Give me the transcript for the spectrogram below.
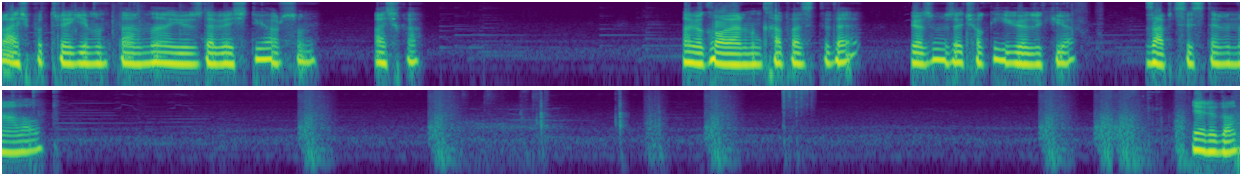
Rajput regimentlarına %5 diyorsun. Başka? Tabii Govern'ın kapasite de gözümüze çok iyi gözüküyor. Zapt sistemini alalım. Geri dön.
